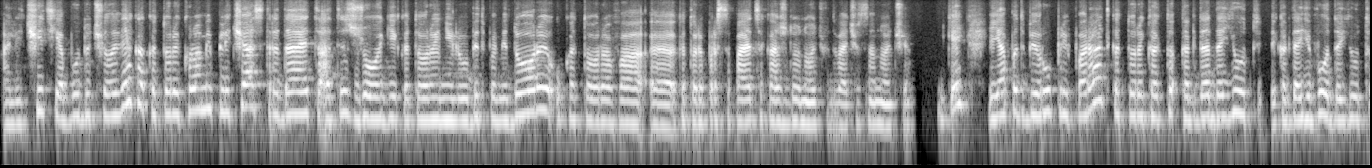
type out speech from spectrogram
а лечить я буду человека, который кроме плеча страдает от изжоги, который не любит помидоры, у которого, э, который просыпается каждую ночь в 2 часа ночи. Okay? И я подберу препарат, который, когда, дают, когда его дают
